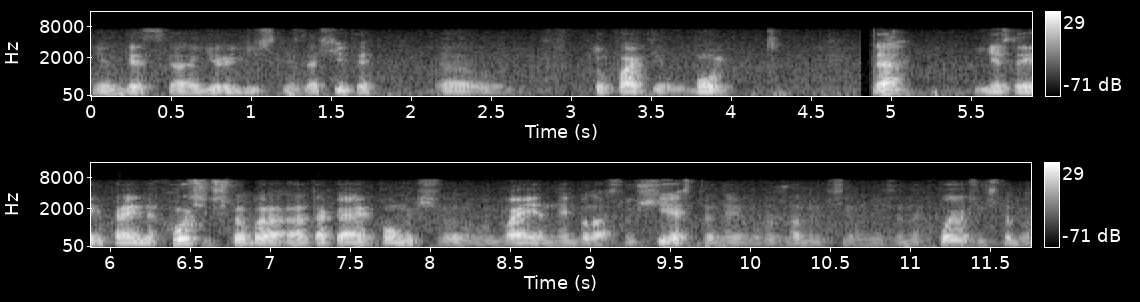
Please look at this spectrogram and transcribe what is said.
без э, юридической защиты э, вступать в бой. Да? Если Украина хочет, чтобы такая помощь военная была существенной вооруженным силам, если она хочет, чтобы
